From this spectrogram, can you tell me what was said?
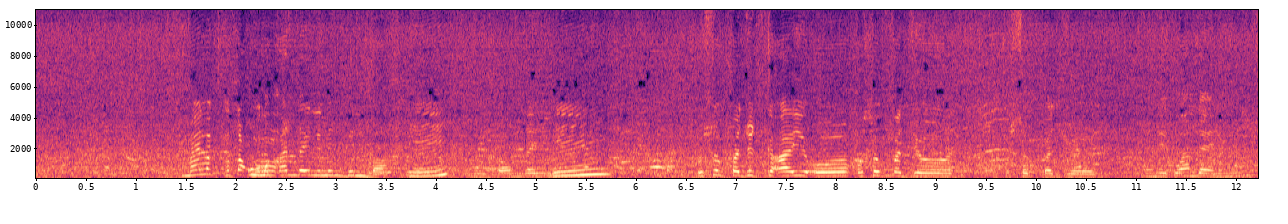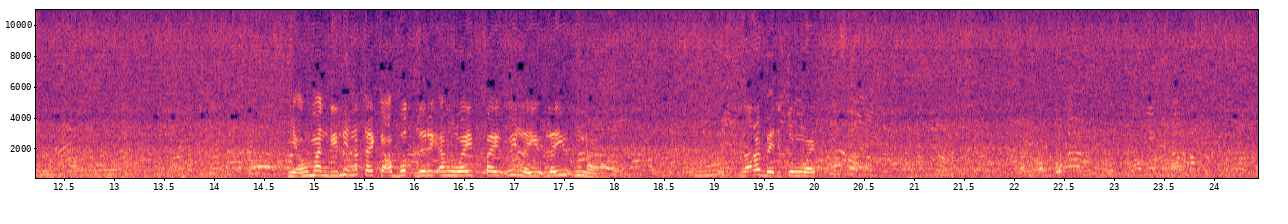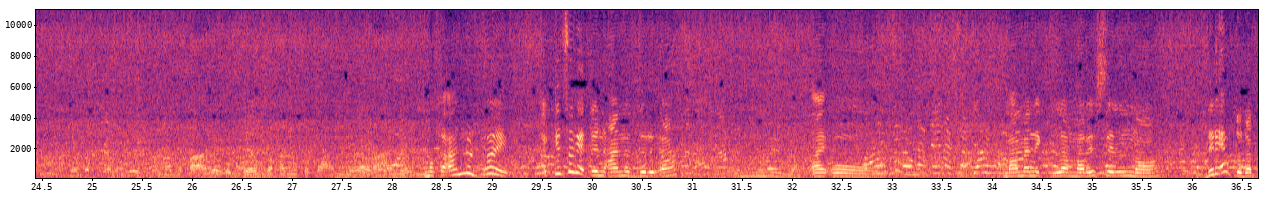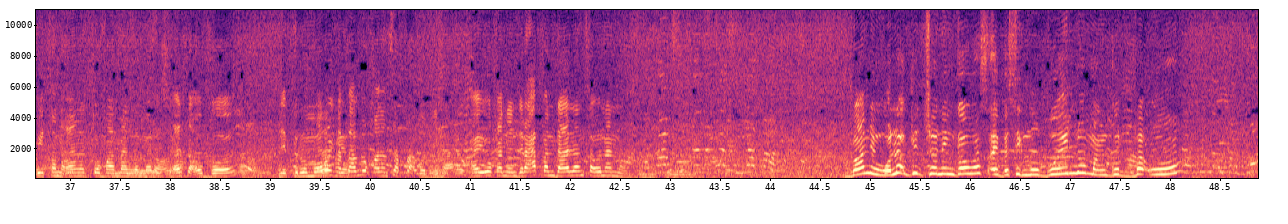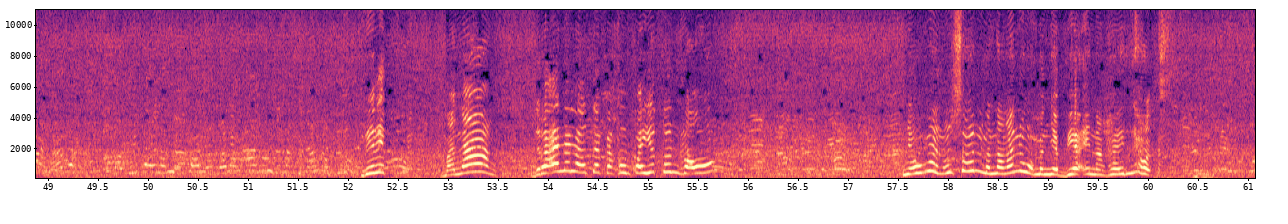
May lagkata ko Mga mga panday ni Melvin ba? Hmm. Mga panday ni Hmm. Kusog pa jud kaayo o kusog pa jud. Kusog pa jud. Ano ito, anday ni Melvin. Nya human dili na kay kaabot diri ang wifi. Uy, layo-layo na. Nara ba ditong wifi? Makaano, kumpiyansa ka ng kapaan. Makaano. Makaanod oy. Akin sa gito na anod diri ah. Ay oh. Mama ni La Maricel no. Diri ato dapitan na anod to mama La Maricel ah, sa ubos. Ni pero mura gyud. katamo ka ng sapa ko diha. Ay o kanang dira pandalan sa una no. Gani wala gyud siya ning gawas ay basig mo buhilo manggod ba oh. Diri manang Diraan na lang ta pa kung payuton ba oh. Nya man usan man nang ano man niya biyain ng Hilux.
